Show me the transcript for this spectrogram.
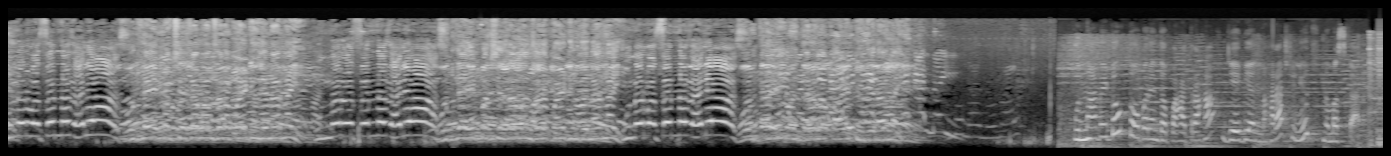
पुनर्वसन न झाल्यास. कुठल्याही पक्षाच्या माणसाला पाय ठेवू देणार नाही. पुनर्वसन न झाल्यास. कुठल्याही पक्षाच्या माणसाला पाय ठेवू देणार नाही. पुनर्वसन न झाल्यास. कोणत्याही मंत्र्याला पाय ठेवू देणार नाही. पुन्हा भेटू तोपर्यंत पाहत रहा. JBN Maharashtra news. नमस्कार.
